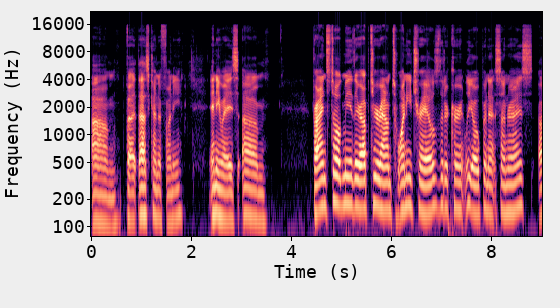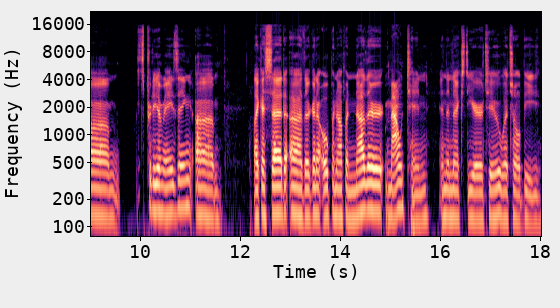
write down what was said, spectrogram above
Um, but that's kind of funny. Anyways, um, Brian's told me they're up to around 20 trails that are currently open at Sunrise. Um, it's pretty amazing. Um, like I said, uh, they're going to open up another mountain in the next year or two, which will be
